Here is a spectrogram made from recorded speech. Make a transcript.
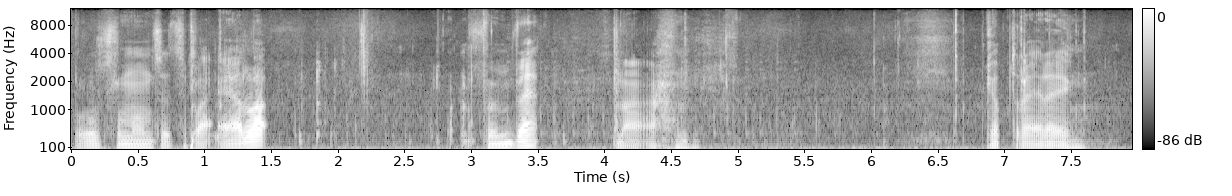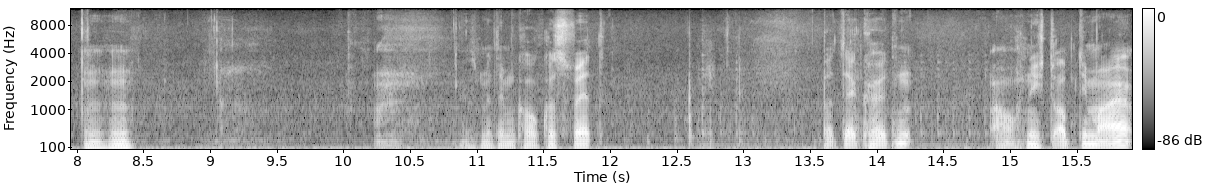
brusteln wir uns jetzt ein paar Eier. Fünfe. Nein. Ich glaube drei reichen. Mhm. Mit dem Kokosfett bei der Kälte auch nicht optimal.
